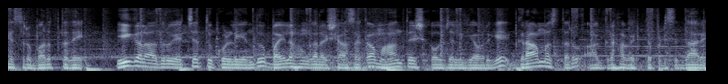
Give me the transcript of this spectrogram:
ಹೆಸರು ಬರುತ್ತದೆ. ಈಗಲಾದರೂ ಎಚ್ಚೆತ್ತುಕೊಳ್ಳಿ ಎಂದು ಬೈಲಹೊಂಗಲ ಶಾಸಕ ಮಹಾಂತೇಶ್ ಕೌಜಲ್ಗಿ ಅವರಿಗೆ ಗ್ರಾಮಸ್ಥರು ಆಗ್ರಹ ವ್ಯಕ್ತಪಡಿಸಿದ್ದಾರೆ.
